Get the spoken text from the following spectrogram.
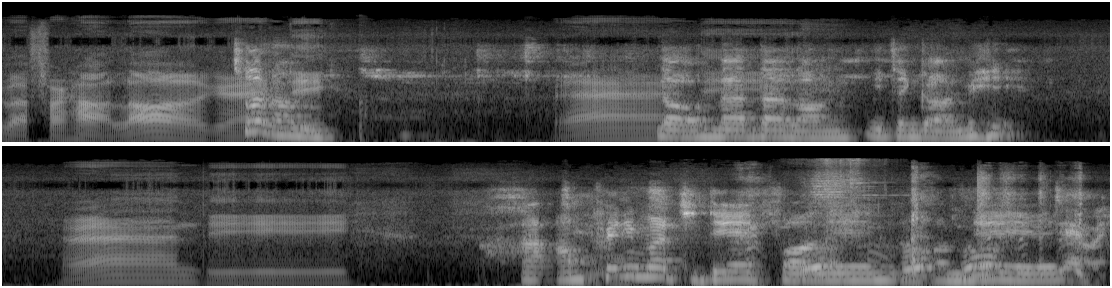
But for how long, Turn on. Randy? Randy. No, not that long. Ethan got me. Randy. I, I'm pretty much dead, falling. I'm dead. Damn it.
